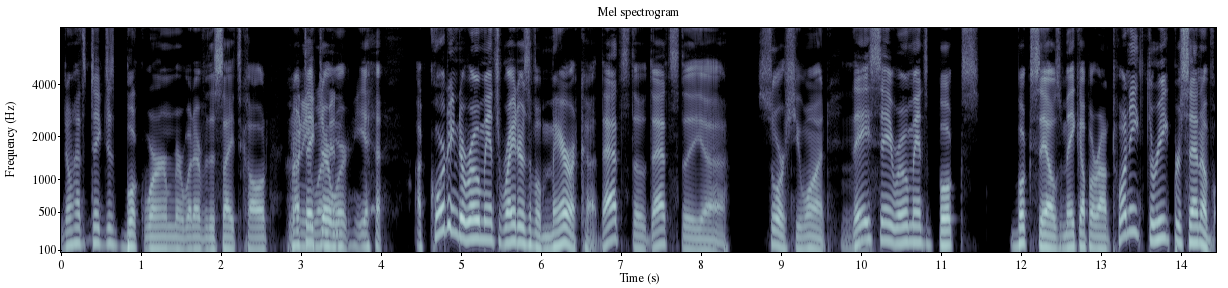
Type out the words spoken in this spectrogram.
You don't have to take just Bookworm or whatever the site's called. You don't take their word. Yeah. According to Romance Writers of America, that's the that's the uh, source you want. Hmm. They say romance books book sales make up around 23% of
